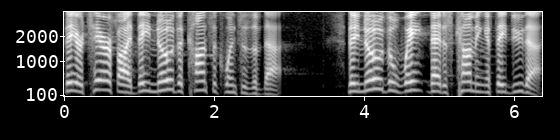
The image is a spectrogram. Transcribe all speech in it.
They are terrified. They know the consequences of that. They know the weight that is coming if they do that.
